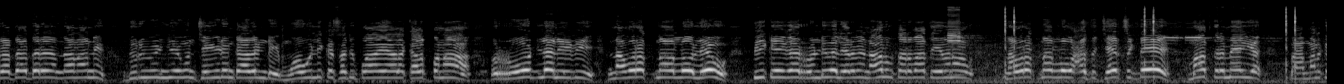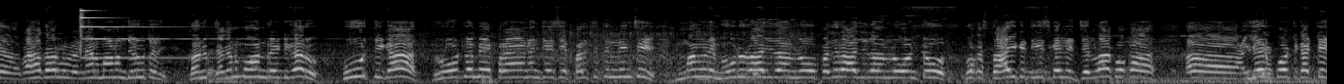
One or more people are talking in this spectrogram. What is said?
ప్రజాధరణాన్ని దుర్వినియోగం చేయడం కాదండి మౌలిక సదుపాయాల కల్పన రోడ్లు అనేవి నవరత్నాల్లో లేవు. పీకే గారు రెండు వేల ఇరవై నాలుగు తర్వాత ఏమైనా నవరత్నాల్లో అది చేర్చితే మాత్రమే మనకి రహదారులు నిర్మాణం జరుగుతుంది. కానీ జగన్మోహన్ రెడ్డి గారు పూర్తిగా రోడ్ల మీద ప్రయాణం చేసే పరిస్థితుల నుంచి మనల్ని మూడు రాజధానులు పది రాజధానులు అంటూ ఒక స్థాయికి తీసుకెళ్ళి జిల్లాకు ఒక ఎయిర్పోర్ట్ కట్టి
